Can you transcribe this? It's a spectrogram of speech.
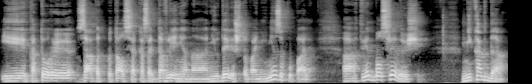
и которые Запад пытался оказать давление на Нью-Дели, чтобы они не закупали, а ответ был следующий. Никогда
